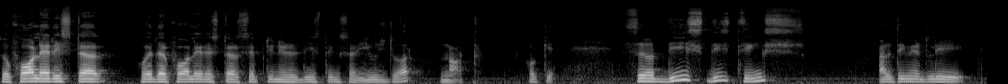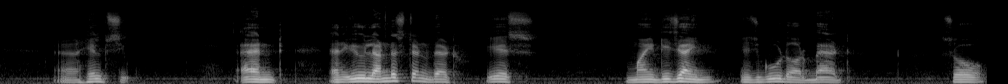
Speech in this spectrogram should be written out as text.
So, fall arrestor whether fall arrestor safety net these things are used or not. Okay. So, these these things ultimately uh, helps you and and you will understand that yes my design is good or bad. So,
